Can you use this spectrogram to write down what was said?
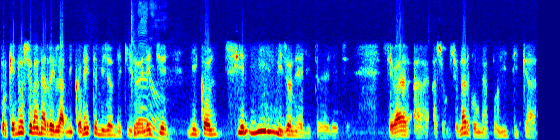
porque no se van a arreglar ni con este millón de kilos de leche, ni con 100 mil millones de litros de leche. Se va a solucionar con una política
